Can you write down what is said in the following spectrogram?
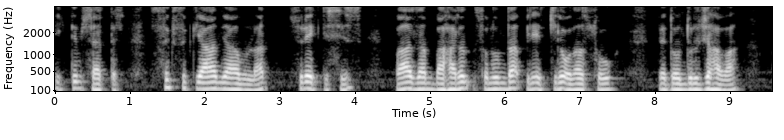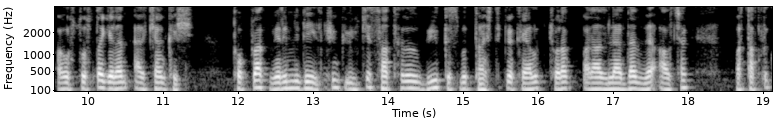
iklim serttir. Sık sık yağan yağmurlar, sürekli sis, bazen baharın sonunda bile etkili olan soğuk ve dondurucu hava, Ağustos'ta gelen erken kış. Toprak verimli değil çünkü ülke sathının büyük kısmı taşlık ve kayalık çorak arazilerden ve alçak bataklık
